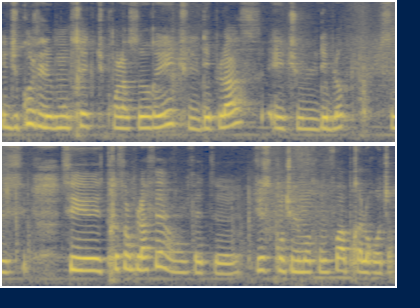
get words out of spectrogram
Et du coup, je lui ai montré que tu prends la souris, tu le déplaces et tu le débloques. C'est très simple à faire en fait. Juste quand tu le montres une fois, après elle le retient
